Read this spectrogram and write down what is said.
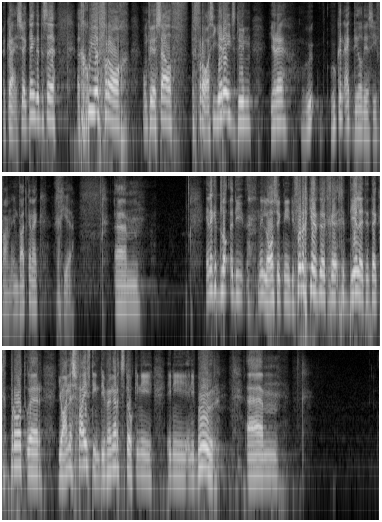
Okay, so ek dink dit is 'n 'n goeie vraag om vir jouself te vra. As die Here iets doen, Here, hoe hoe kan ek deel wees hiervan en wat kan ek gee? Ehm um, En ek het die nie laasweek nie, die vorige keer toe ek gedeel het, het ek gepraat oor Johannes 15, die wingerdstok en die en die en die boer. Ehm um,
